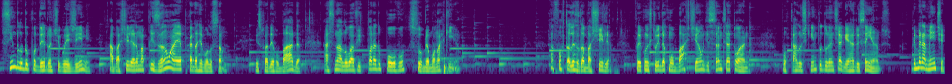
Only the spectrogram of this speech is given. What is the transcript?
Símbolo do poder do antigo regime, a Bastilha era uma prisão à época da Revolução e sua derrubada assinalou a vitória do povo sobre a monarquia. A fortaleza da Bastilha foi construída como bastião de Saint-Antoine por Carlos V durante a Guerra dos Cem Anos. Primeiramente,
